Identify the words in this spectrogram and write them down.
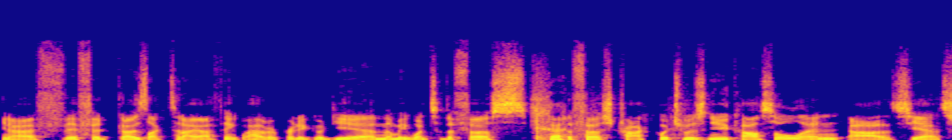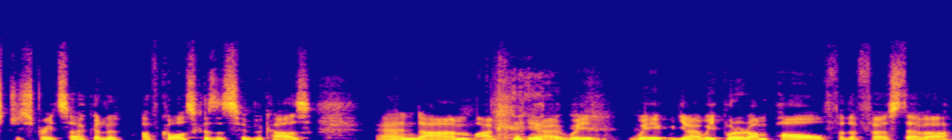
you know, if, if it goes like today, I think we'll have a pretty good year." And then we went to the first the first track, which was Newcastle, and uh, it's, yeah, it's just street circuit, of course, because it's supercars. And um, I, you know, we we you know we put it on pole for the first ever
